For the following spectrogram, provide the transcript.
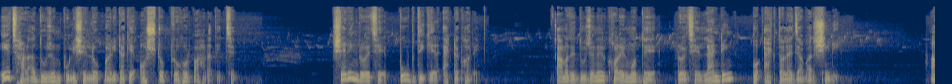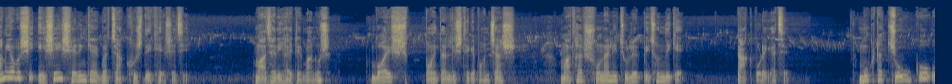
এছাড়া দুজন পুলিশের লোক বাড়িটাকে অষ্টপ্রহর পাহারা দিচ্ছে। শেরিং রয়েছে পূব দিকের একটা ঘরে। আমাদের দুজনের ঘরের মধ্যে রয়েছে ল্যান্ডিং ও একতলায় যাবার সিঁড়ি। আমি অবশ্যই এসেই শেরিংকে একবার চাক্ষুষ দেখে এসেছি। মাঝারি হাইটের মানুষ, বয়স পঁয়তাল্লিশ থেকে পঞ্চাশ, মাথার সোনালি চুলের পেছন দিকে টাক পড়ে গেছে। মুখটা চৌকো ও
